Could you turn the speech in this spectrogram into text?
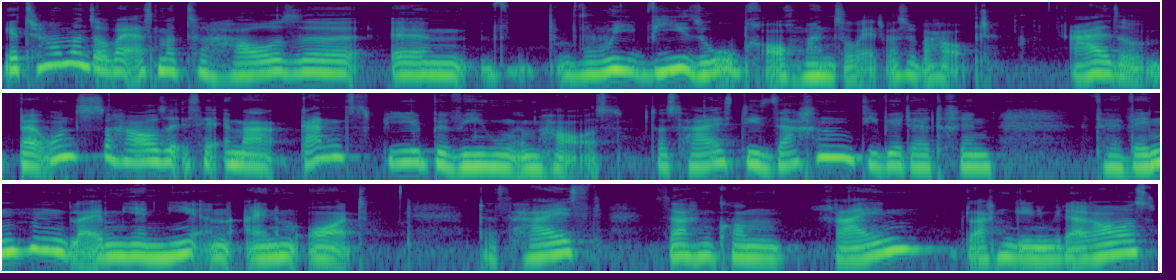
Jetzt schauen wir uns aber erstmal zu Hause, ähm, wie, wieso braucht man so etwas überhaupt? Also, bei uns zu Hause ist ja immer ganz viel Bewegung im Haus. Das heißt, die Sachen, die wir da drin verwenden, bleiben ja nie an einem Ort. Das heißt, Sachen kommen rein, Sachen gehen wieder raus.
